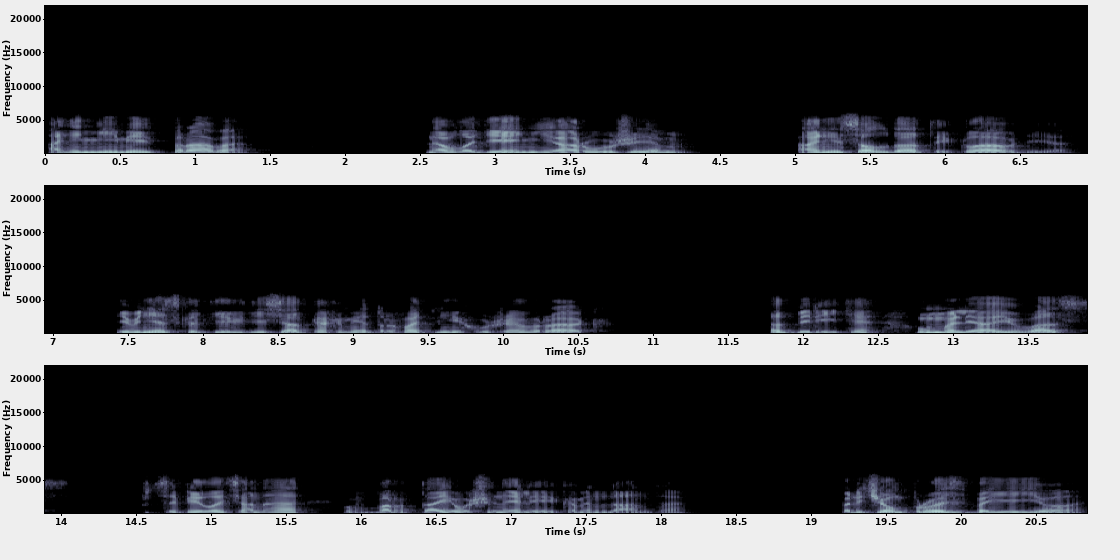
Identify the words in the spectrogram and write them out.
они не имеют права». «На владение оружием? Они солдаты, Клавдия, и в нескольких десятках метров от них уже враг». «Отберите, умоляю вас», — вцепилась она в борта его шинели коменданта. Причем просьба ее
